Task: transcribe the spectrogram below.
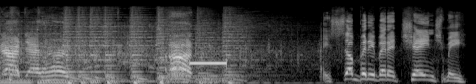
God, that hurt. Oh. Hey, somebody better change me.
